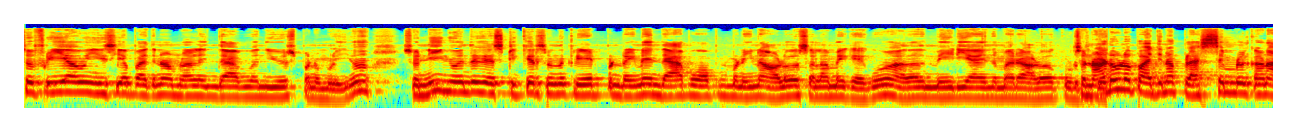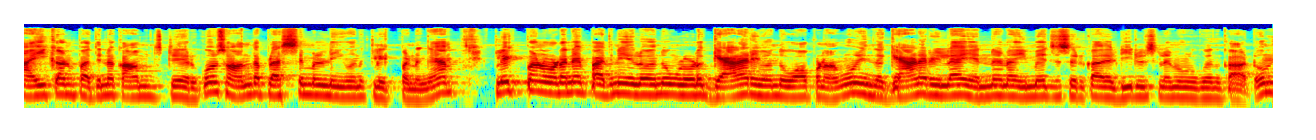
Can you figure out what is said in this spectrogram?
ஸோ ஃப்ரீயாகவும் ஈஸியாக பார்த்தீங்கன்னா நம்மளால் இந்த ஆப் வந்து யூஸ் பண்ண முடியும். ஸோ நீங்கள் வந்து ஸ்டிக்கர்ஸ் வந்து கிரியேட் பண்ணுறீங்கன்னா இந்த ஆப் ஓப்பன் பண்ணிங்கன்னா அலோஸ் எல்லாமே கேட்கும். அதாவது மீடியா இந்த மாதிரி அலோ கொடுக்கும் நடுவில் பார்த்தீங்கன்னா ப்ளஸ் சிம்பிளுக்கான ஐகான் பார்த்தீங்கன்னா காமிச்சிட்டே இருக்கும். ஸோ அந்த ப்ளஸ் சிம்பிள் நீங்கள் வந்து கிளிக் பண்ணுங்கள் கிளிக் பண்ண உடனே பார்த்தீங்கன்னா இதில் வந்து உங்களோட கேலரி வந்து ஓப்பன் ஆகும். இந்த கேலரியில் என்னென்ன இமேஜஸ் இருக்குது அது டீட்டெயில்ஸ் எல்லாமே உங்களுக்கு வந்து காட்டும்.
